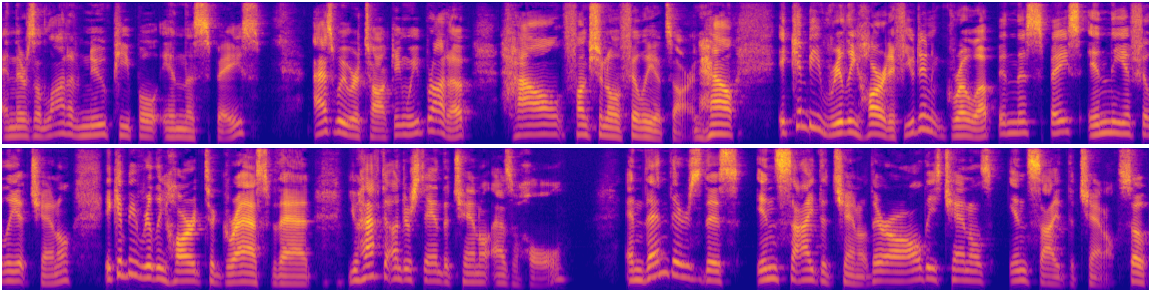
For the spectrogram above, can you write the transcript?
And there's a lot of new people in the space as we were talking, we brought up how functional affiliates are and how it can be really hard if you didn't grow up in this space in the affiliate channel. It can be really hard to grasp that you have to understand the channel as a whole. And then there's this inside the channel. There are all these channels inside the channel. So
